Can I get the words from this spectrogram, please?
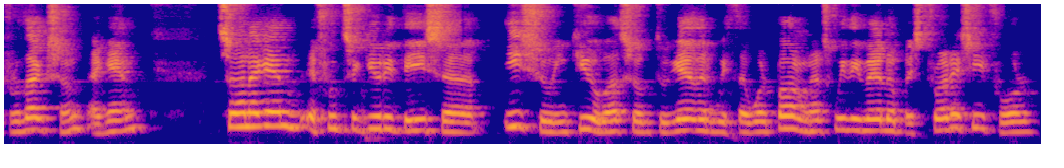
production again. So and again, food security is an issue in Cuba. So together with our partners, we develop a strategy for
